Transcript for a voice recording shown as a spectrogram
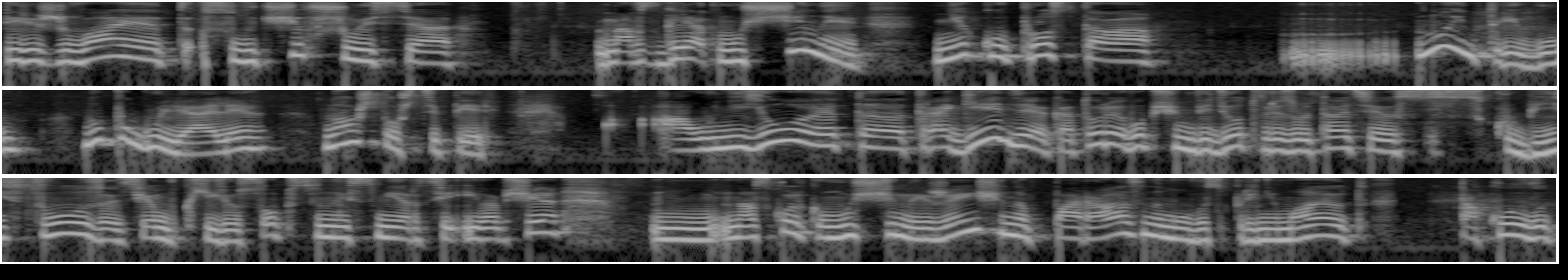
переживает случившуюся, на взгляд мужчины, некую просто ну, интригу, ну, погуляли. Ну, а что ж теперь? А у нее это трагедия, которая, в общем, ведет в результате к убийству, затем к ее собственной смерти. И вообще, насколько мужчина и женщина по-разному воспринимают такую вот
